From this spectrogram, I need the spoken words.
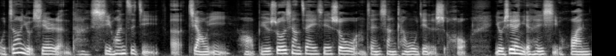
我知道有些人他喜欢自己呃交易，好，比如说像在一些售屋网站上看物件的时候，有些人也很喜欢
